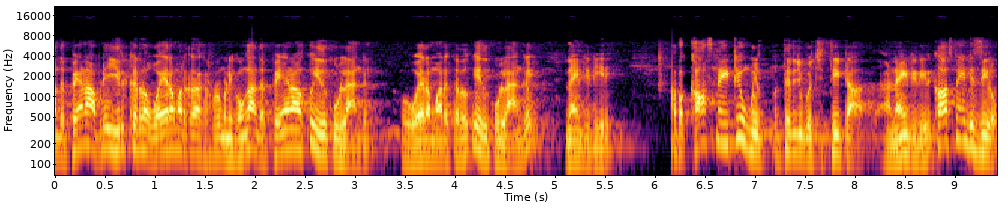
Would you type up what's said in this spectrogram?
அந்த பேனா அப்படியே இருக்கிறத உயரமாக இருக்கிறத கற்பனை பண்ணிக்கோங்க. அந்த பேனாவுக்கும் இதுக்குள்ள ஆங்கிள் உயரமாக இருக்கிறதுக்கும் இதுக்குள்ள ஆங்கிள் நைன்டி டிகிரி அப்போ காஸ் நைன்ட்டி உங்களுக்கு தெரிஞ்சு போச்சு theta ninety degree cos ninety zero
